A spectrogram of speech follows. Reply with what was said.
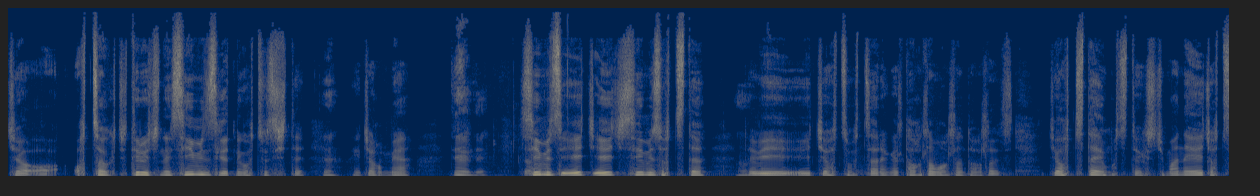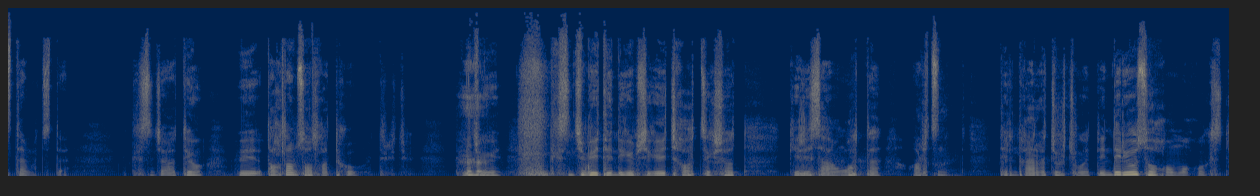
чи уцаа гэж тэр үчнээ Siemens гэдэг нэг байсан шүү дээ. Нэг жоохон тий. Siemens ээж ээж Siemens. Аа. Тэгээ би ээжийн утас утсаар ингээл тоглоом моглоом тоглоод чи утастай юм утастай гэж чи манай ээж утастай юм утастай. Тэгсэн чи аа тийм би тоглоом суулгаад төхөө тэр гэж. Тэгж үгүй. Тэгсэн чи би тэндэг юм шиг ээжийнхээ утсыг шууд гэрээс авангуудаа орцсон тэрэнд гаргаж өгч мөгөө. Энд дээр юу суух юм уу гэсэн.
